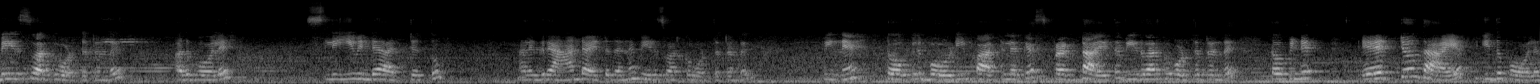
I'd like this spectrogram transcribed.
ബീഡ്സ് വർക്ക് കൊടുത്തിട്ടുണ്ട്. അതുപോലെ സ്ലീവിന്റെ അറ്റത്തും നല്ല ഗ്രാൻഡ് ആയിട്ട് തന്നെ ബീഡ്സ് വർക്ക് കൊടുത്തിട്ടുണ്ട്. പിന്നെ ടോപ്പിൽ ബോഡി പാർട്ടിലൊക്കെ സ്പ്രെഡായിട്ട് ബീഡ് വർക്ക് കൊടുത്തിട്ടുണ്ട്. ടോപ്പിന്റെ ഏറ്റവും താഴെ ഇതുപോലെ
